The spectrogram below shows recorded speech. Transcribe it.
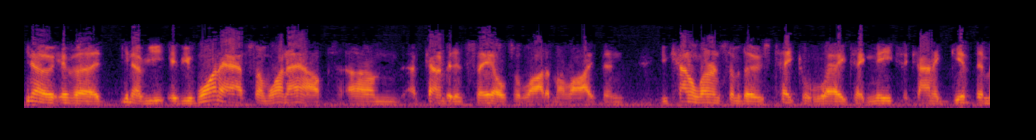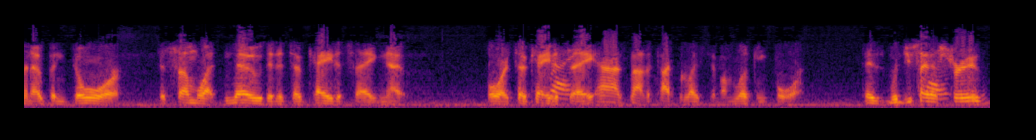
you know if a you know if you if you want to ask someone out, um, I've kind of been in sales a lot of my life, and you kind of learn some of those takeaway techniques to kind of give them an open door to somewhat know that it's okay to say no, or it's okay Right. to say, ah, it's not the type of relationship I'm looking for. Is, would you say Right. that's true?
